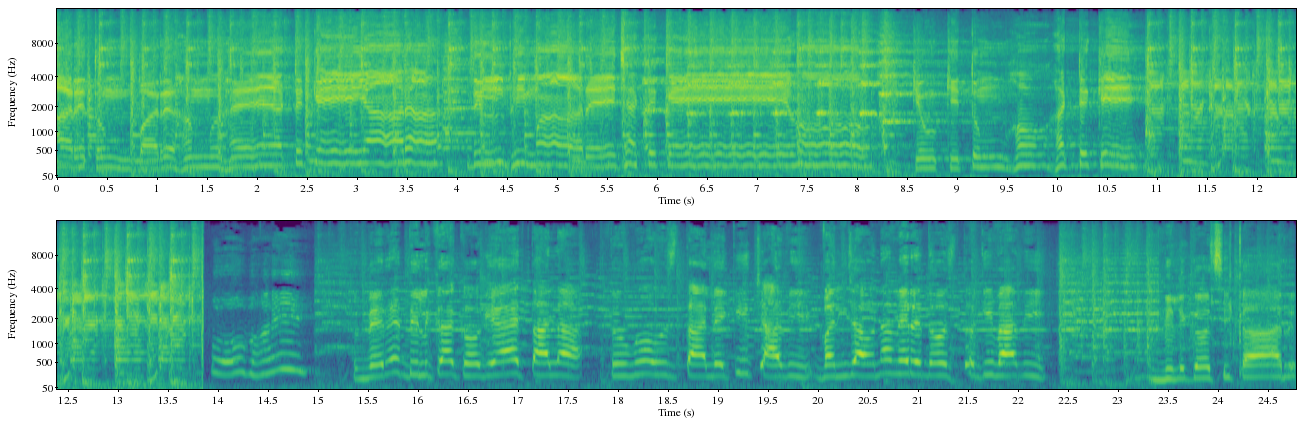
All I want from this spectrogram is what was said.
अरे तुम पर हम हैं अटके यारा दिल भी मारे झटके। हो क्योंकि तुम हो हटके। ओ भाई मेरे दिल का खो गया है ताला। तुम हो उस ताले की चाबी। बन जाओ ना मेरे दोस्तों की भाभी। मिल गो शिकार।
